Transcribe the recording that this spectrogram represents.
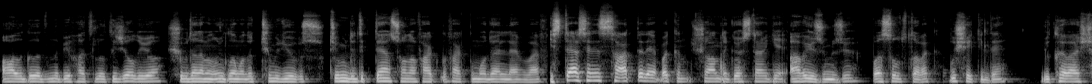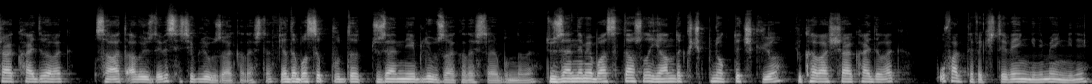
algıladığında bir hatırlatıcı alıyor. Şuradan hemen uygulamada tümü diyoruz. Tümü dedikten sonra farklı farklı modeller var. İsterseniz saatte de bakın şu anda gösterge arayüzümüzü basılı tutarak bu şekilde yukarı aşağı kaydırarak saat arayüzleri seçebiliyoruz arkadaşlar. Ya da basıp burada düzenleyebiliyoruz arkadaşlar bunları. Düzenleme bastıktan sonra yanında küçük bir nokta çıkıyor. Yukarı aşağı kaydırarak ufak tefek işte rengini mengini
